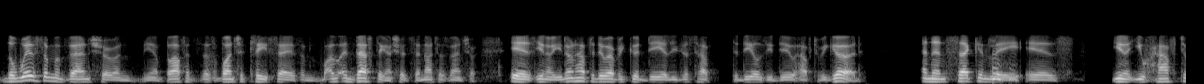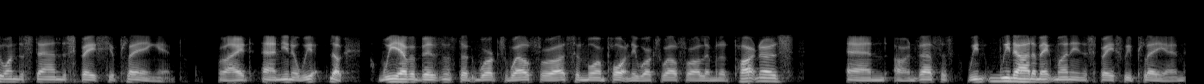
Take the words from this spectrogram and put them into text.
the wisdom of venture and you know Buffett there's a bunch of cliches and investing I should say not just venture is you know you don't have to do every good deal you just have the deals you do have to be good and then secondly mm-hmm. is you know you have to understand the space you're playing in right and you know we look we have a business that works well for us and more importantly works well for our limited partners and our investors. We we know how to make money in the space we play in.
